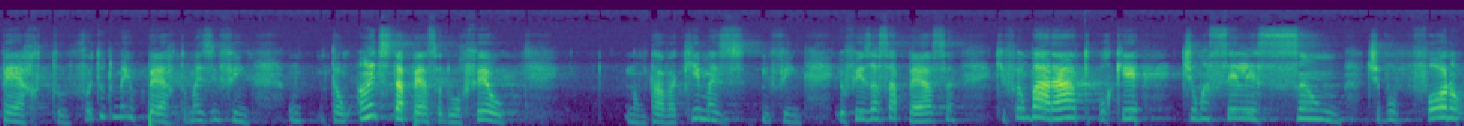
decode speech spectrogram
perto, foi tudo meio perto, mas enfim. um- então, antes da peça do Orfeu, não estava aqui, mas, enfim, eu fiz essa peça, que foi um barato, porque tinha uma seleção, tipo, foram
